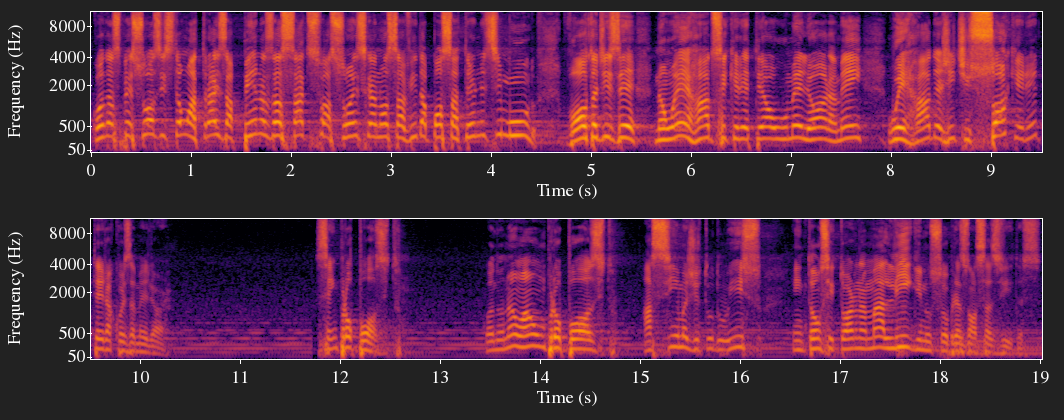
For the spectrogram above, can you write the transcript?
quando as pessoas estão atrás apenas das satisfações que a nossa vida possa ter nesse mundo. Volto a dizer, não é errado você querer ter algo melhor, amém? O errado é a gente só querer ter a coisa melhor. Sem propósito. Quando não há um propósito acima de tudo isso, então se torna maligno sobre as nossas vidas.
